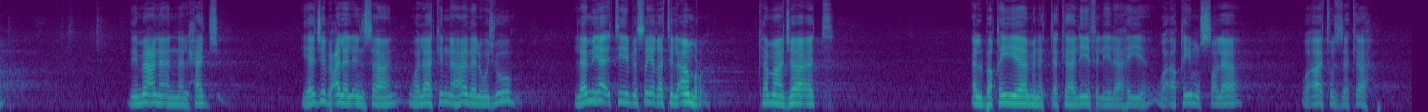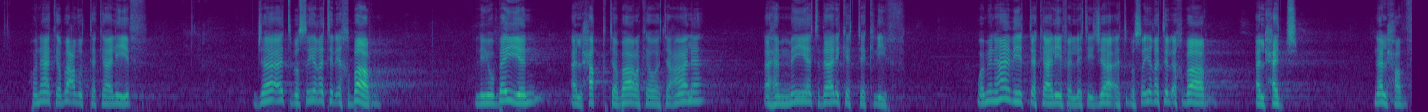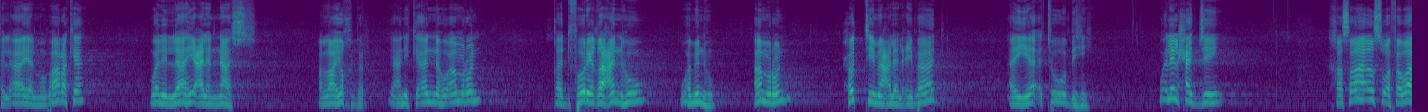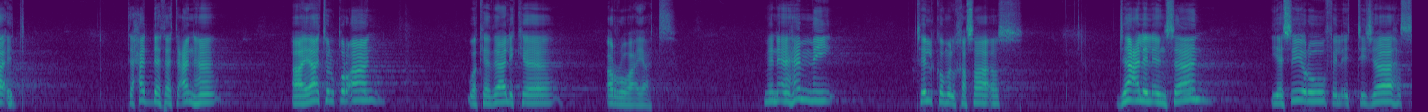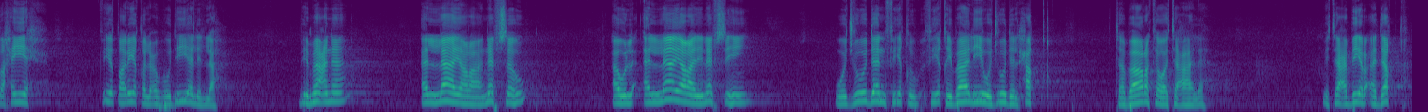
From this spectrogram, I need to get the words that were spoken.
بمعنى أن الحج يجب على الإنسان ولكن هذا الوجوب لم يأتي بصيغة الأمر كما جاءت البقية من التكاليف الإلهية وأقيموا الصلاة وآتوا الزكاة. هناك بعض التكاليف جاءت بصيغة الإخبار ليبين الحق تبارك وتعالى أهمية ذلك التكليف. ومن هذه التكاليف التي جاءت بصيغة الإخبار الحج نلحظ في الآية المباركة ولله على الناس. الله يخبر يعني كأنه أمر قد فرغ عنه ومنه. أمر حتم على العباد أن يأتوا به. وللحج خصائص وفوائد تحدثت عنها آيات القرآن وكذلك الروايات. من أهم تلكم الخصائص جعل الإنسان يسير في الاتجاه الصحيح في طريق العبودية لله بمعنى أن لا يرى نفسه أو أن لا يرى لنفسه وجودا في في قبال وجود الحق تبارك وتعالى. بتعبير أدق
